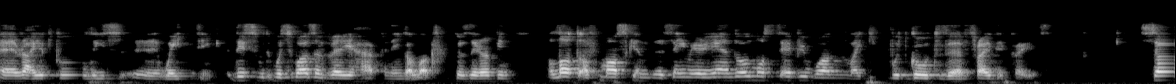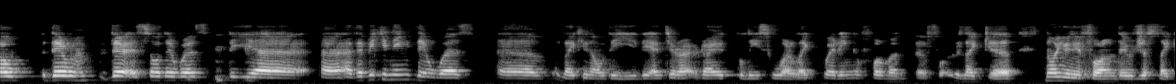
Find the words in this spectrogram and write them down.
uh, riot police uh, waiting. This which wasn't very happening a lot because there have been a lot of mosques in the same area and almost everyone like would go to the friday prayers so there there so there was the uh, uh, at the beginning there was uh, like you know the the anti-riot police who are like wearing a form of, uh, like uh, no uniform they were just like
